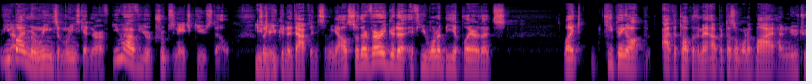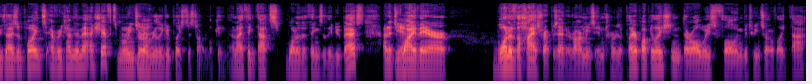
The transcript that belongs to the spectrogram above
If you No. buy Marines and Marines get nerfed, you have your troops in HQ still, you so do. you can adapt it into something else. So they're very good at if you want to be a player that's like keeping up at the top of the meta, but doesn't want to buy a new two thousand points every time the meta shifts. Marines are Yeah. a really good place to start looking, and I think that's one of the things that they do best, and it's Yeah. why they're one of the highest represented armies in terms of player population. They're always floating between sort of like that.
